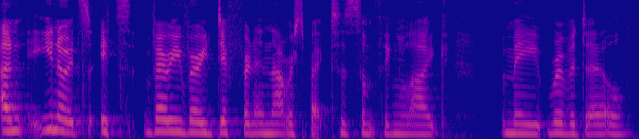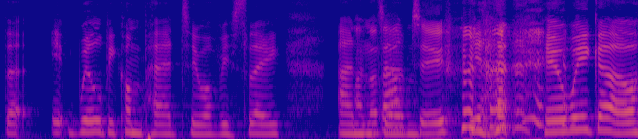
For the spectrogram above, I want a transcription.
and you know it's it's very very different in that respect to something like for me Riverdale that it will be compared to obviously. And I'm about um, to. yeah, here we go.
